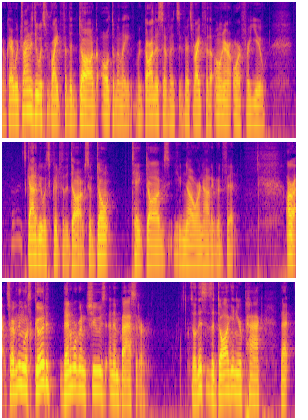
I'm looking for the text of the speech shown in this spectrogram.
okay we're trying to do what's right for the dog ultimately regardless of it's, if it's right for the owner or for you It's got to be what's good for the dog. So don't take dogs you know are not a good fit. All right, so everything looks good. Then we're going to choose an ambassador. So this is a dog in your pack that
